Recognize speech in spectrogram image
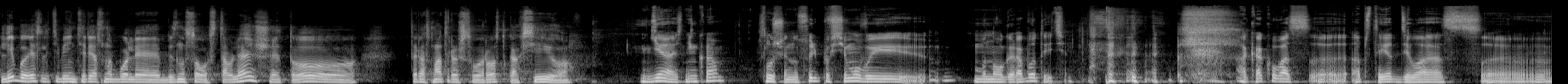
Либо, если тебе интересна более бизнесовая составляющая, то ты рассматриваешь свой рост как CEO. Ясненько. Слушай, ну, судя по всему, вы много работаете. А как у вас э, обстоят дела с э,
